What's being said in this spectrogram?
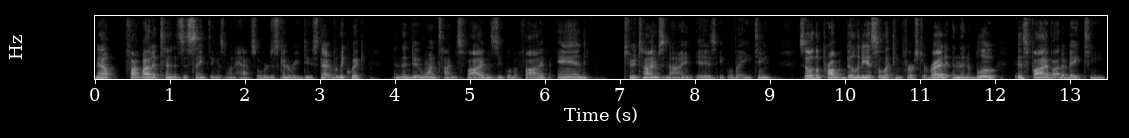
Now, 5 out of 10 is the same thing as 1 half, so we're just going to reduce that really quick, and then do 1 times 5 is equal to 5, and 2 times 9 is equal to 18. So the probability of selecting first a red and then a blue is 5 out of 18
